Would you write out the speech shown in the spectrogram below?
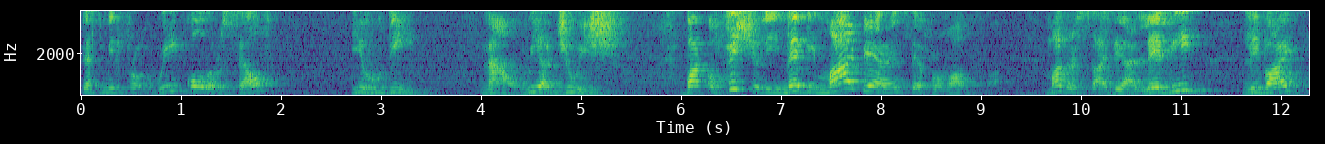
That's mean from we call ourselves Yehudi. Now we are Jewish, but officially, maybe my parents are from a mother's side. They are Levi, Levites.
